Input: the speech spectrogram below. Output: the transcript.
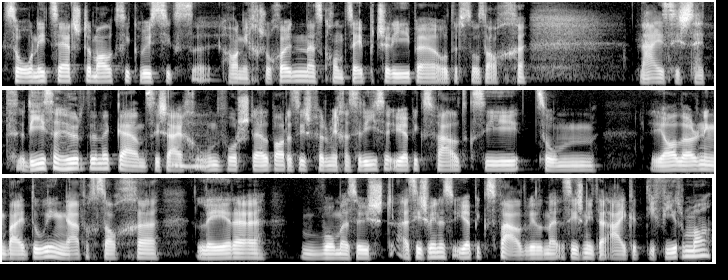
so nicht das erste Mal gewesen. Gewisses äh, habe ich schon können, ein Konzept schreiben oder so Sachen. Nein, es, ist, es hat riesen Hürden gegeben und es ist eigentlich mhm. unvorstellbar. Es ist für mich ein riesen Übungsfeld gewesen, zum ja, Learning by Doing, einfach Sachen lernen, wo man sonst, es ist wie ein Übungsfeld, weil man, es ist nicht eine eigene Firma,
